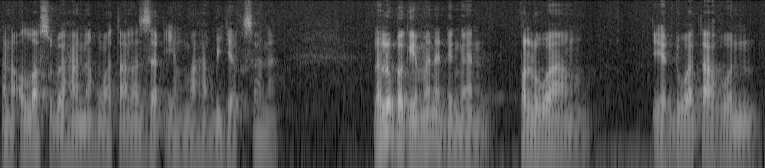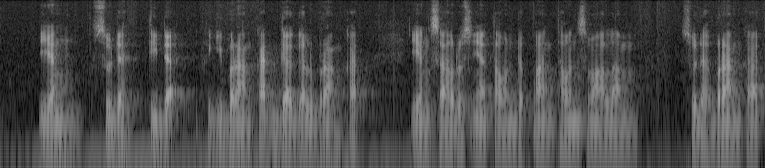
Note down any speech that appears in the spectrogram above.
Karena Allah Subhanahu wa taala zat yang maha bijaksana. Lalu bagaimana dengan peluang ya dua tahun yang sudah tidak lagi berangkat, gagal berangkat, yang seharusnya tahun depan, tahun semalam sudah berangkat,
